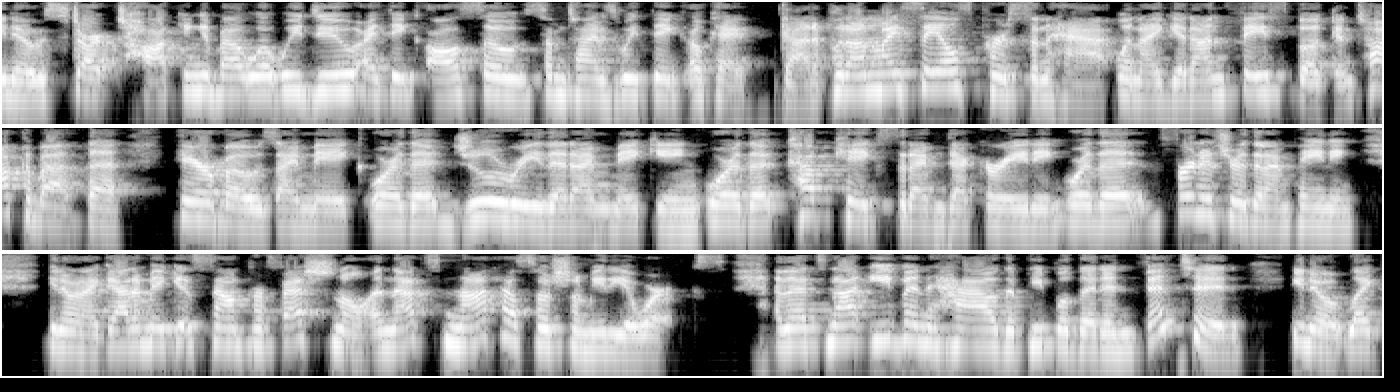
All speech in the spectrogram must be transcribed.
you know, start talking about what we do. I think also sometimes we think, okay, got to put on my salesperson hat when I get on Facebook and talk about the hair bows I make or the jewelry that I'm making or the cupcakes that I'm decorating or the furniture that I'm painting, you know, and I got to make it sound professional. And that's not how social media works. And that's not even how the people that invented, you know, like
